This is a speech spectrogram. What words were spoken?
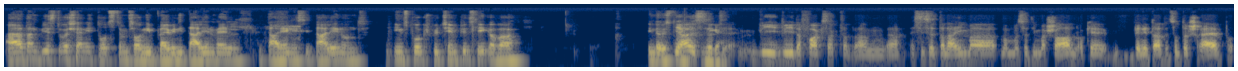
äh, dann wirst du wahrscheinlich trotzdem sagen, ich bleibe in Italien, weil Italien ist Italien und Innsbruck spielt Champions League, aber in der Österreich. Ja, es ist halt, wie, wie ich davor gesagt habe, ähm, ja, es ist halt dann auch immer, man muss halt immer schauen, okay, wenn ich dort jetzt unterschreibe,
